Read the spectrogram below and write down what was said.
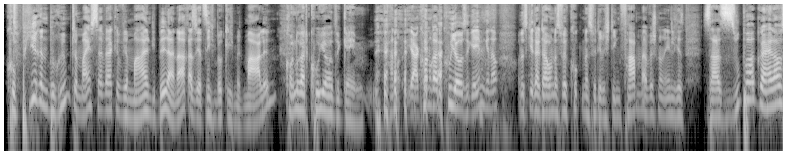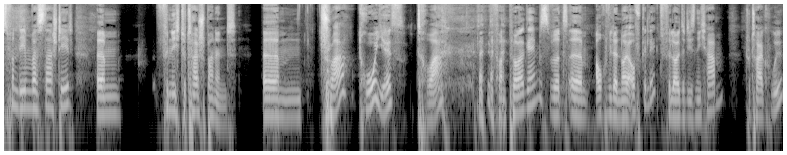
kopieren berühmte Meisterwerke, wir malen die Bilder nach. Also jetzt nicht wirklich mit Malen. Konrad Kuja The Game. Kan ja, Konrad Kujau The Game, genau. Und es geht halt darum, dass wir gucken, dass wir die richtigen Farben erwischen und ähnliches. Sah super geil aus von dem, was da steht. Ähm, Finde ich total spannend. Ähm, Tra, Troyes. Trois von Pearl Games wird ähm, auch wieder neu aufgelegt für Leute, die es nicht haben. Total cool.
